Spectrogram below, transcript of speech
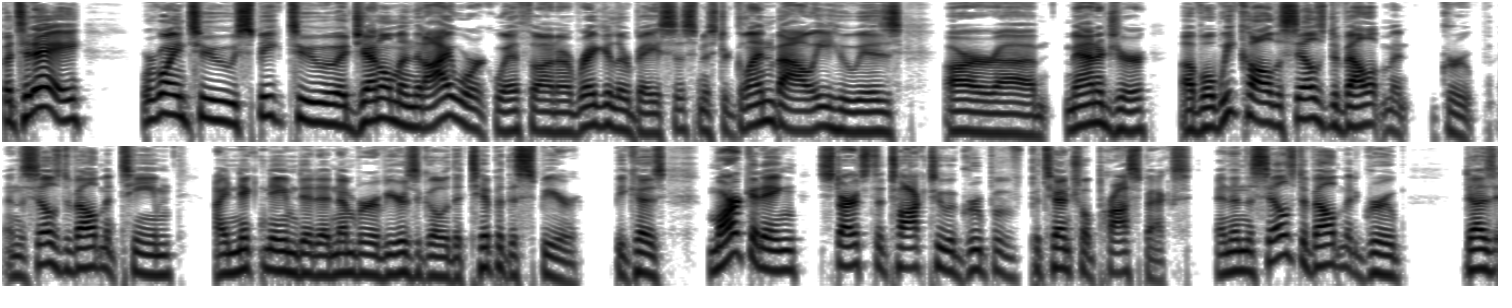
But today, we're going to speak to a gentleman that I work with on a regular basis, Mr. Glenn Bowie, who is our uh, manager of what we call the sales development group. And the sales development team I nicknamed it a number of years ago the tip of the spear because marketing starts to talk to a group of potential prospects. And then the sales development group does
